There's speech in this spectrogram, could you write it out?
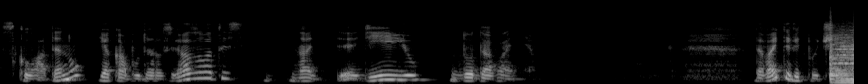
складену, яка буде розв'язуватись над дією додавання. Давайте відпочинемо.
